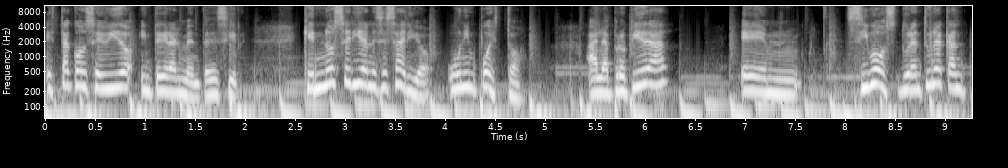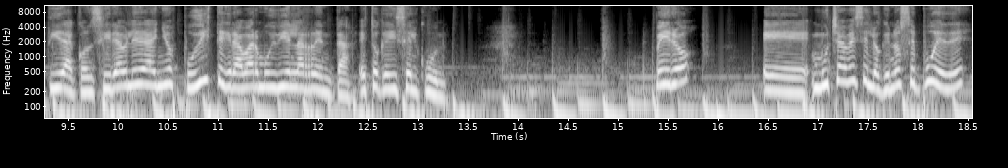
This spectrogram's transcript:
está concebido integralmente, es decir, que no sería necesario un impuesto a la propiedad eh, si vos durante una cantidad considerable de años pudiste grabar muy bien la renta, esto que dice el CUN. Pero eh, muchas veces lo que no se puede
